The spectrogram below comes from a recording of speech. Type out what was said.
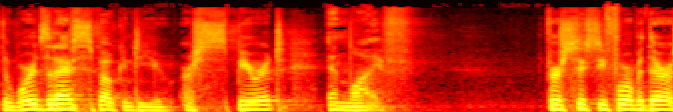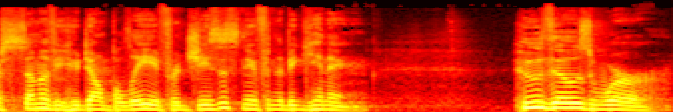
The words that I have spoken to you are spirit and life. Verse 64 But there are some of you who don't believe, for Jesus knew from the beginning who those were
